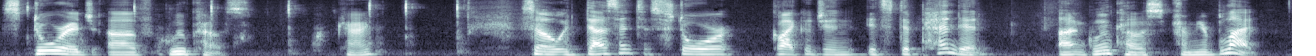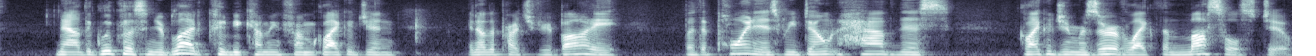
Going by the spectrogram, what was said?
storage of glucose. Okay? So it doesn't store glycogen, it's dependent on glucose from your blood. Now, the glucose in your blood could be coming from glycogen in other parts of your body, but the point is we don't have this glycogen reserve like the muscles do,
